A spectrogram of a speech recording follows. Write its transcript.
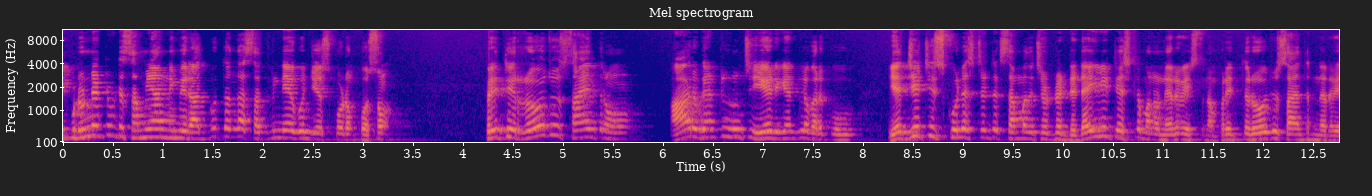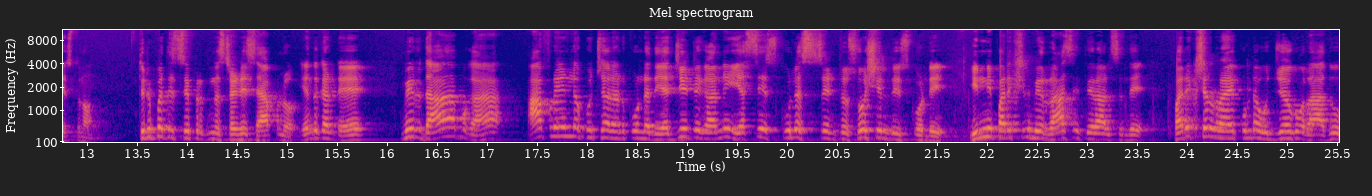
ఇప్పుడు ఉన్నటువంటి సమయాన్ని మీరు అద్భుతంగా సద్వినియోగం చేసుకోవడం కోసం ప్రతిరోజు సాయంత్రం ఆరు గంటల నుంచి ఏడు గంటల వరకు ఎడ్జిటి స్కూల్ అసిస్టెంట్కి సంబంధించినటువంటి డైలీ టెస్ట్లు మనం నిర్వహిస్తున్నాం ప్రతిరోజు సాయంత్రం నిర్వహిస్తున్నాం తిరుపతి శ్రీకృష్ణ స్టడీస్ యాప్లో. ఎందుకంటే మీరు దాదాపుగా ఆఫ్లైన్లో కూర్చోాలనుకునేది అది కానీ ఎస్ఏ స్కూల్ అసిస్టెంట్ సోషల్ తీసుకోండి. ఇన్ని పరీక్షలు మీరు రాసి తీరాల్సిందే. పరీక్షలు రాయకుండా ఉద్యోగం రాదు.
